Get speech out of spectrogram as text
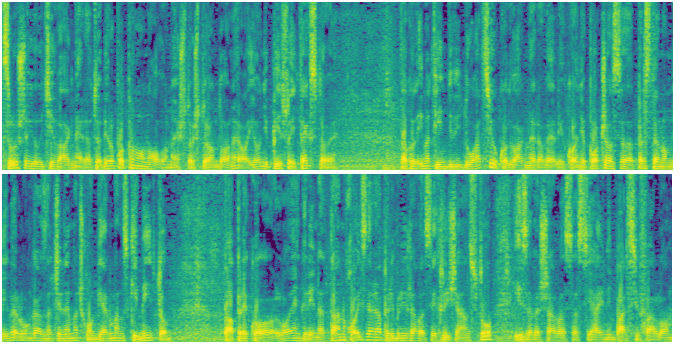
slušajući Wagnera. To je bilo potpuno novo nešto što je on doneo i on je pisao i tekstove. Tako da imate individuaciju kod Wagnera veliko. On je počeo sa prstenom Nibelunga, znači nemačkom germanskim mitom, pa preko Lohengrina Tannhäusera približava se hrišćanstvu i završava sa sjajnim Parsifalom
